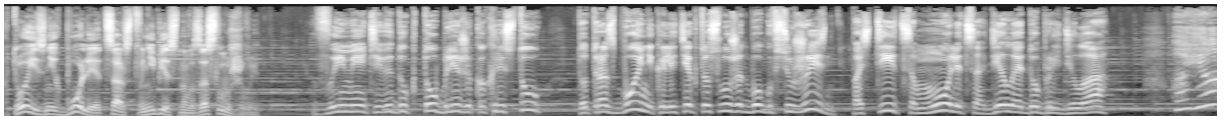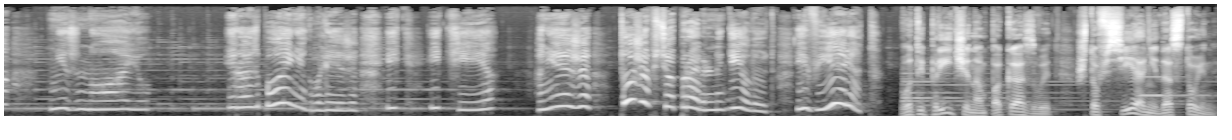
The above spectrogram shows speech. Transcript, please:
Кто из них более Царства Небесного заслуживает? Вы имеете в виду, кто ближе ко Христу? Тот разбойник или те, кто служит Богу всю жизнь? Постится, молится, делает добрые дела? А я не знаю. И разбойник ближе, и, и те. Они же тоже все правильно делают и верят. Вот и притча нам показывает, что все они достойны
